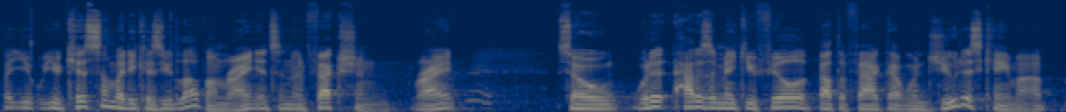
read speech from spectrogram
but you, you kiss somebody because you love them, right? It's an affection, right? So, what it, how does it make you feel about the fact that when Judas came up,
